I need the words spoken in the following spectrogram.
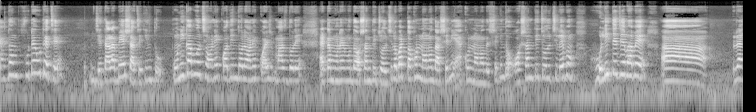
একদম ফুটে উঠেছে। যে তারা বেশ আছে, কিন্তু কণিকা বলছে অনেক কদিন ধরে, অনেক কয়েক মাস ধরে একটা মনের মধ্যে অশান্তি চলছিল বাট তখন ননদ আসেনি, এখন ননদ এসে কিন্তু অশান্তি চলছিল এবং হোলিতে যেভাবে রং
